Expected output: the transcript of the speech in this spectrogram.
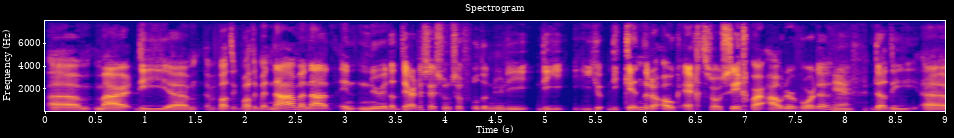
Um, maar die, um, wat, ik, wat ik met name na, in, nu in dat derde seizoen zo voelde, nu die, die, die kinderen ook echt zo zichtbaar ouder worden. Ja. Dat die, uh,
